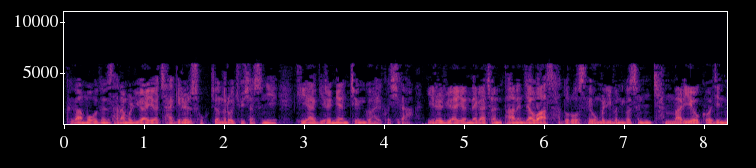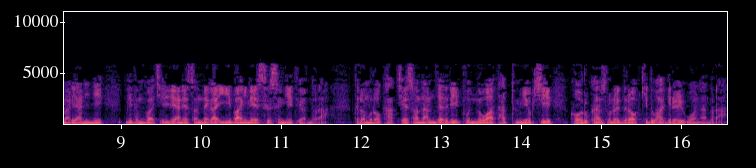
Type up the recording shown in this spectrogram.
그가 모든 사람을 위하여 자기를 속전으로 주셨으니 기약이 이르면 증거할 것이라. 이를 위하여 내가 전 전파하는 자와 사도로 세움을 입은 것은 참말이요 거짓말이 아니니 믿음과 진리 안에서 내가 이방인의 스승이 되었노라. 그러므로 각처에서 남자들이 분노와 다툼이 없이 거룩한 손을 들어 기도하기를 원하노라.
